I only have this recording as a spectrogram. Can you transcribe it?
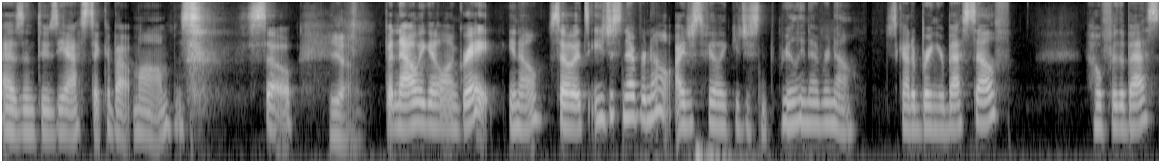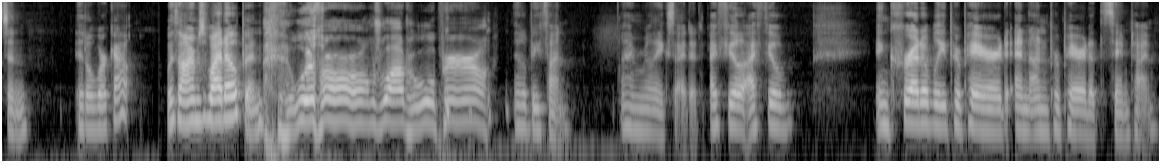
as enthusiastic about moms. so, Yeah. but now we get along great, you know? So it's, you just never know. I just feel like you just really never know. Just got to bring your best self, hope for the best, and it'll work out with arms wide open. With arms wide open. it'll be fun. I'm really excited. I feel, I feel incredibly prepared and unprepared at the same time.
